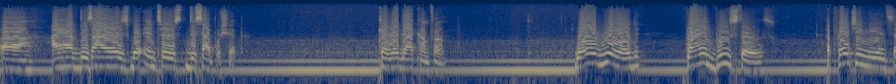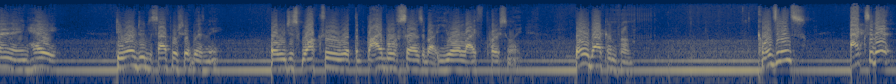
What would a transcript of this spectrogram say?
uh, I have desires, but enters discipleship. Okay, where'd that come from? Where would Brian Bustos approaching me and saying, hey, do you want to do discipleship with me? Or we just walk through what the Bible says about your life personally. Where would that come from? Coincidence? Accident?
